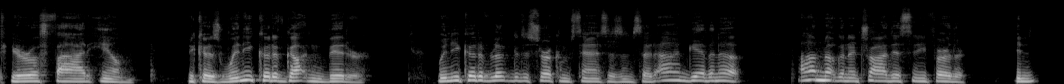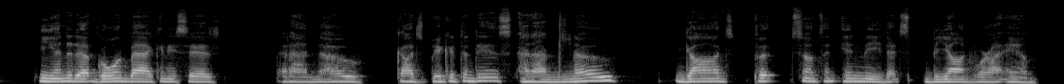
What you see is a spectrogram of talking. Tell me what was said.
purified him because when he could have gotten bitter, when he could have looked at the circumstances and said, I'm giving up, I'm not going to try this any further. And he ended up going back and he says, But I know God's bigger than this, and I know God's put something in me that's beyond where I am.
